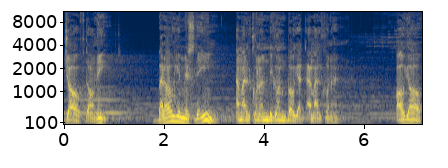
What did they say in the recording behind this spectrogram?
جاودانید. برای مثل این عمل کنندگان باید عمل کنند. آیا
